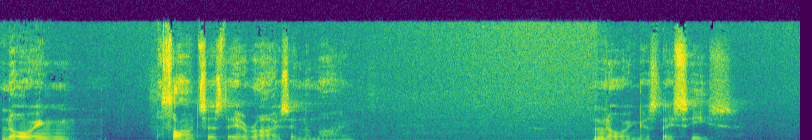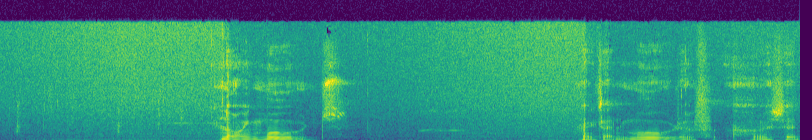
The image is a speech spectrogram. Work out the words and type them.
Knowing thoughts as they arise in the mind knowing as they cease, knowing moods, like that mood of, how is it?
